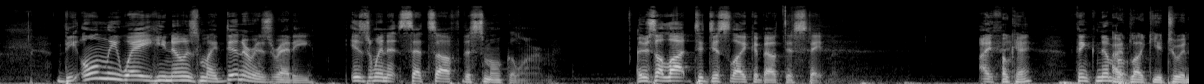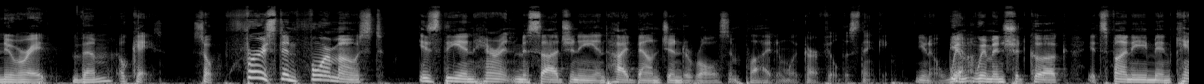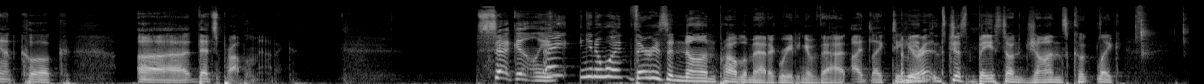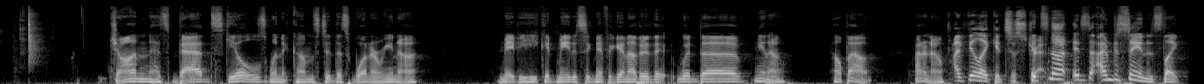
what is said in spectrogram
the only way he knows my dinner is ready is when it sets off the smoke alarm. There's a lot to dislike about this statement. I think. Okay. Think number I'd like you to enumerate them. Okay. So, first and foremost is the inherent misogyny and hidebound gender roles implied in what Garfield is thinking. You know, wo- Yeah. women should cook. It's funny. Men can't cook. Uh, that's problematic. Secondly, Hey, you know what? There is a non-problematic reading of that. I'd like to I hear mean, it. It's just based on John's cook. Like, John has bad skills when it comes to this one arena. Maybe he could meet a significant other that would, uh, you know, help out. I don't know. I feel like it's a stretch. It's not. It's. I'm just saying. It's like.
